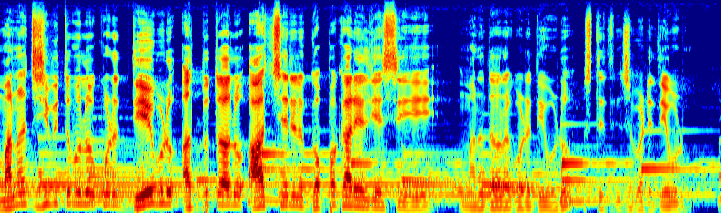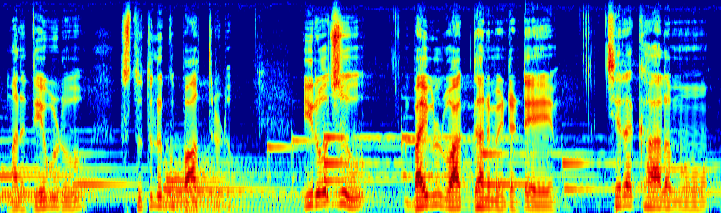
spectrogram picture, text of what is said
మన జీవితంలో కూడా దేవుడు అద్భుతాలు ఆశ్చర్యాలు గొప్ప కార్యాలు చేసి మన ద్వారా కూడా దేవుడు స్థితించబడే దేవుడు. మన దేవుడు స్థుతులకు పాత్రుడు. ఈరోజు బైబిల్ వాగ్దానం ఏంటంటే చిరకాలము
